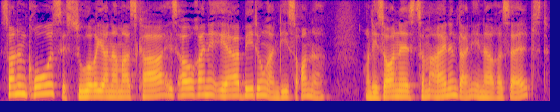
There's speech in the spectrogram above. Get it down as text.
Sonnengruß ist Surya Namaskar, ist auch eine Ehrerbietung an die Sonne. Und die Sonne ist zum einen dein inneres Selbst,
